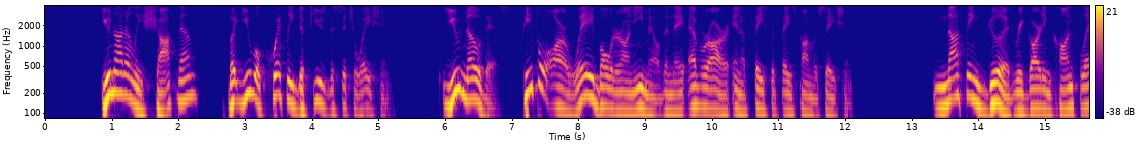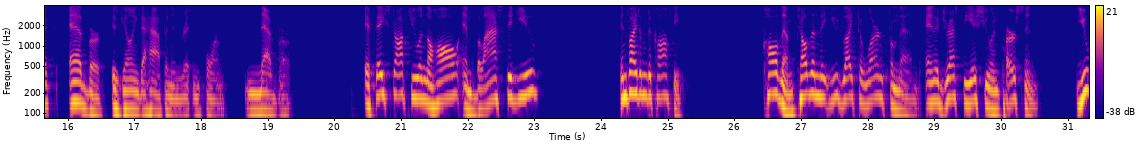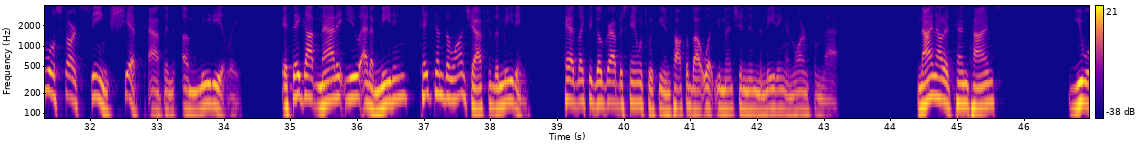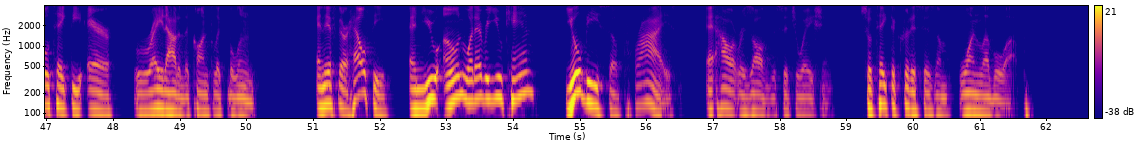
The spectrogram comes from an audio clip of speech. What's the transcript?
You not only shock them, but you will quickly diffuse the situation. You know this. People are way bolder on email than they ever are in a face to face conversation nothing good regarding conflict ever is going to happen in written form. Never. If they stopped you in the hall and blasted you, invite them to coffee. Call them, tell them that you'd like to learn from them and address the issue in person. You will start seeing shift happen immediately. If they got mad at you at a meeting, take them to lunch after the meeting. Hey, I'd like to go grab a sandwich with you and talk about what you mentioned in the meeting and learn from that. Nine out of 10 times, you will take the air right out of the conflict balloon. And if they're healthy and you own whatever you can, you'll be surprised at how it resolves the situation. So take the criticism one level up.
